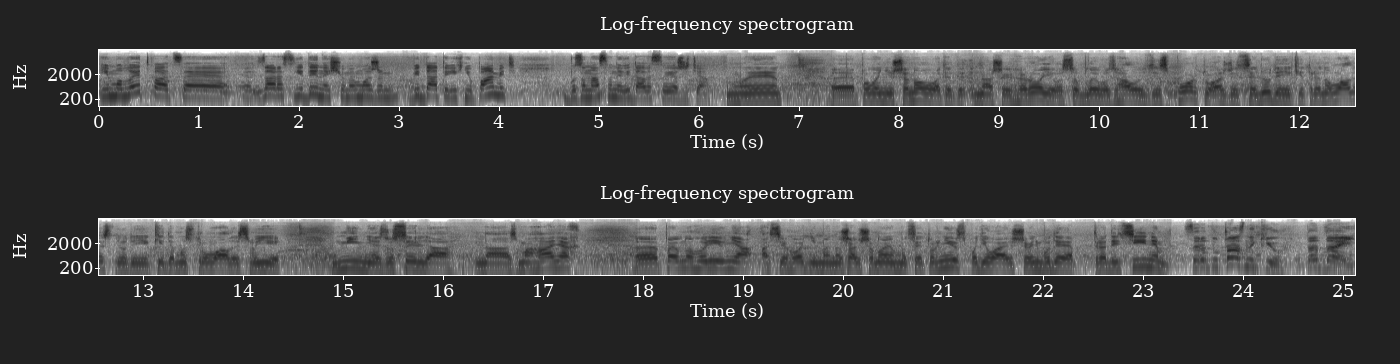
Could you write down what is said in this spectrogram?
і молитва це зараз єдине, що ми можемо віддати в їхню пам'ять, бо за нас вони віддали своє життя. Ми е, повинні вшановувати т- наших героїв, особливо з галузі спорту, адже це люди, які тренувались, люди, які демонстрували свої вміння і зусилля на змаганнях е, певного рівня. А сьогодні ми, на жаль, шануємо цей турнір. Сподіваюся, що він буде традиційним. Серед учасників Тадей.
